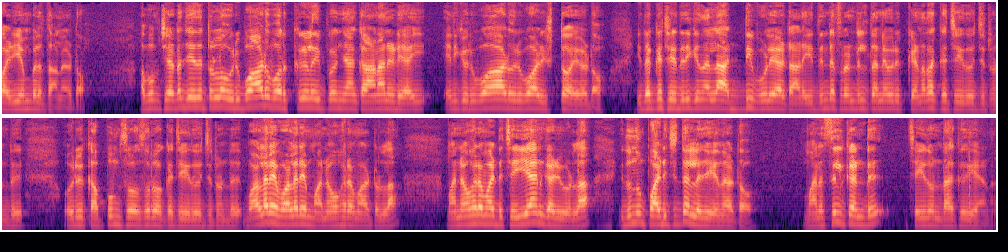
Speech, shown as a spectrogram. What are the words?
വഴിയമ്പലത്താണ് കേട്ടോ. അപ്പം ചേട്ടൻ ചെയ്തിട്ടുള്ള ഒരുപാട് വർക്കുകൾ ഇപ്പം ഞാൻ കാണാനിടയായി. എനിക്ക് ഒരുപാട് ഒരുപാട് ഇഷ്ടമായി കേട്ടോ. ഇതൊക്കെ ചെയ്തിരിക്കുന്ന നല്ല അടിപൊളിയായിട്ടാണ്. ഇതിന്റെ ഫ്രണ്ടിൽ തന്നെ ഒരു കിണറൊക്കെ ചെയ്തു വെച്ചിട്ടുണ്ട്. ഒരു കപ്പും സോസറും ഒക്കെ ചെയ്തു വെച്ചിട്ടുണ്ട്. വളരെ വളരെ മനോഹരമായിട്ടുള്ള മനോഹരമായിട്ട് ചെയ്യാൻ കഴിവുള്ള ഇതൊന്നും പഠിച്ചിട്ടല്ല ചെയ്യുന്നത് കേട്ടോ. മനസ്സിൽ കണ്ട് ചെയ്തുണ്ടാക്കുകയാണ്.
